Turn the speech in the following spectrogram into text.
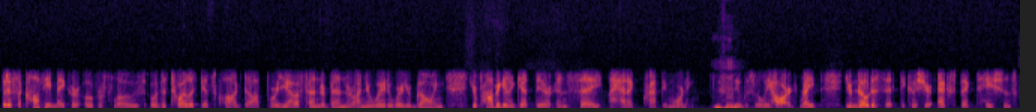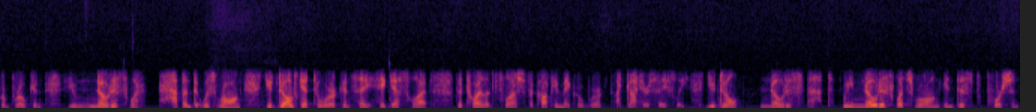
But if the coffee maker overflows, or the toilet gets clogged up, or you have a fender bender on your way to where you're going, you're probably going to get there and say, I had a crappy morning. Mm-hmm. It was really hard, right? You notice it because your expectations were broken. You notice what happened that was wrong. You don't get to work and say, hey, guess what? The toilet flushed, the coffee maker worked, I got here safely. You don't notice that. We notice what's wrong in disproportion.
